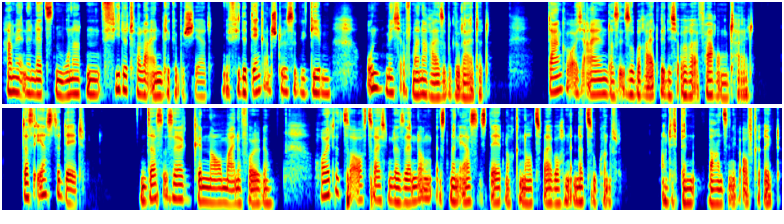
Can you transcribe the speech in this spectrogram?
haben mir in den letzten Monaten viele tolle Einblicke beschert, mir viele Denkanstöße gegeben und mich auf meiner Reise begleitet. Danke euch allen, dass ihr so bereitwillig eure Erfahrungen teilt. Das erste Date. Das ist ja genau meine Folge. Heute zur Aufzeichnung der Sendung ist mein erstes Date noch genau zwei Wochen in der Zukunft. Und ich bin wahnsinnig aufgeregt.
